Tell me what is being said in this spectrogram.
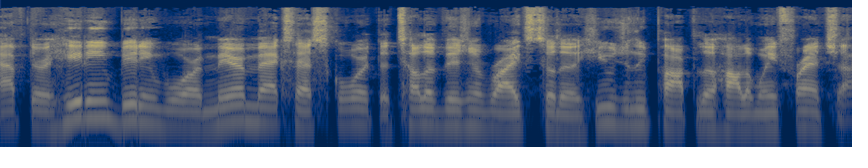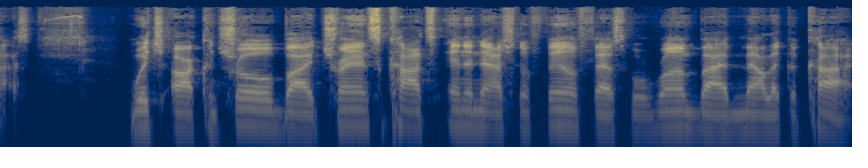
After a heating bidding war, Miramax has scored the television rights to the hugely popular Halloween franchise, which are controlled by Trancas International Film Festival run by Malek Akkad.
